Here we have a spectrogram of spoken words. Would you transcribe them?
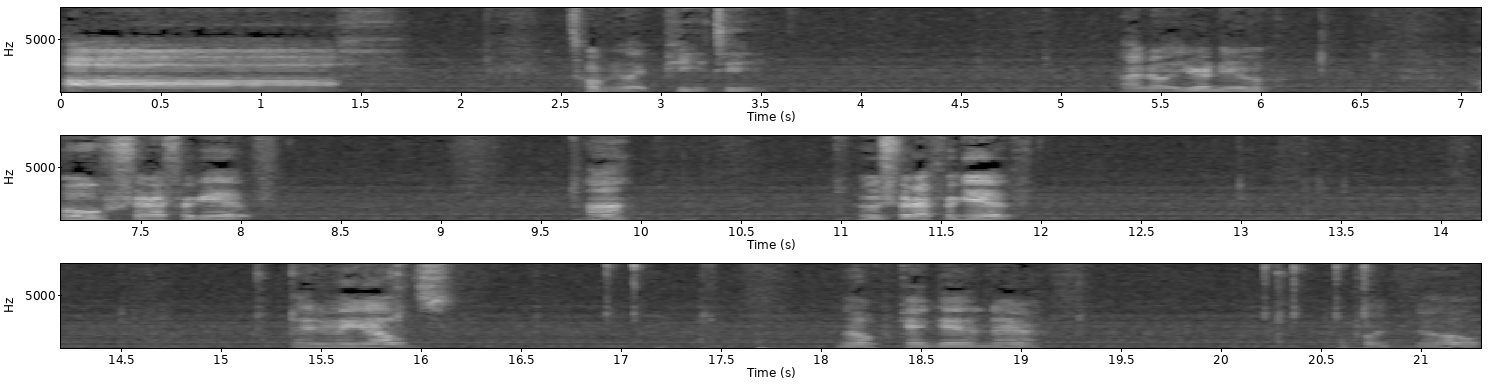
Ah, it's gonna be like PT. I know you're new. Who should I forgive? Huh? Who should I forgive? Anything else? Nope, can't get in there. But no.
